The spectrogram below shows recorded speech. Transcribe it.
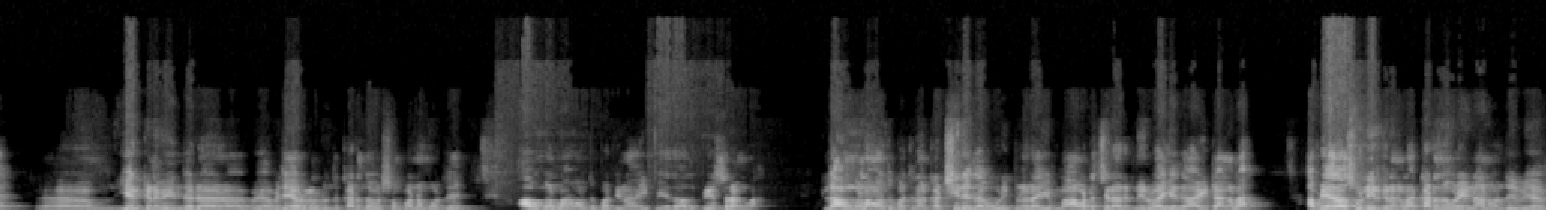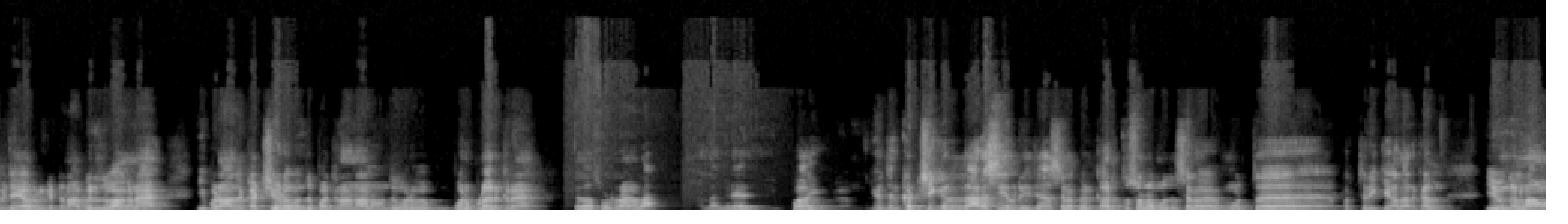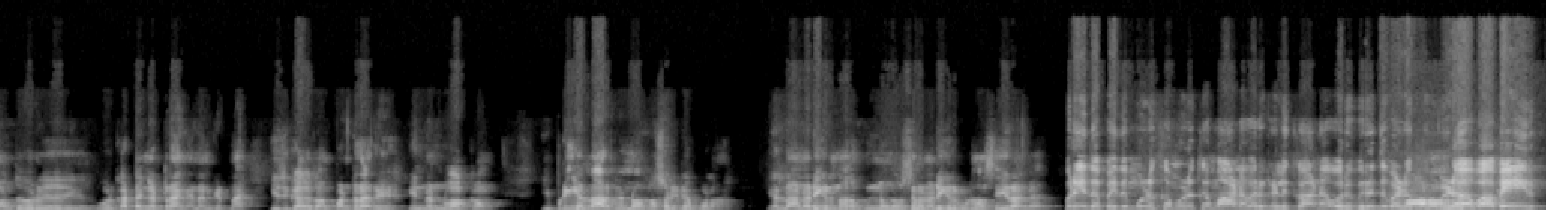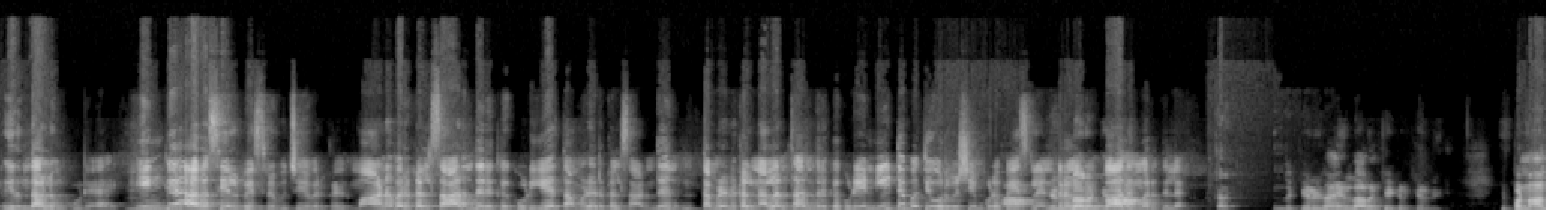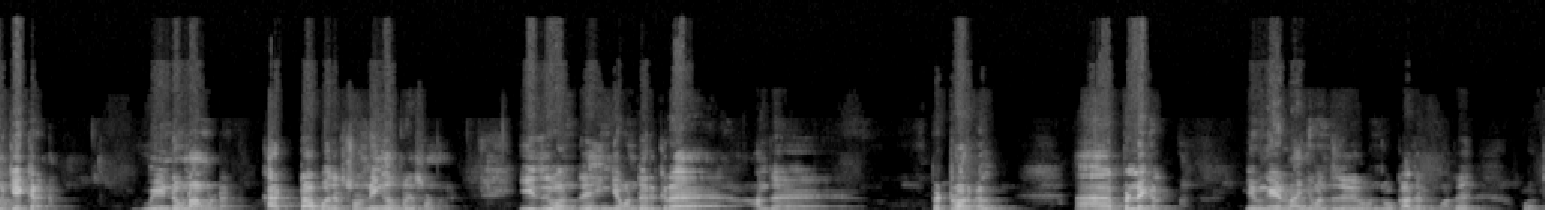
ஏற்கனவே இந்த விஜய் அவர்கள் வந்து கடந்த வருஷம் பண்ணும்போது அவங்கெல்லாம் வந்து பார்த்தீங்கன்னா இப்போ ஏதாவது பேசுகிறாங்களா இல்லை அவங்கெல்லாம் வந்து பார்த்தீங்கன்னா கட்சியில் ஏதாவது உறுப்பினராகி மாவட்ட செயலாளர் நிர்வாகி ஏதாவது ஆகிட்டாங்களா அப்படி ஏதாவது சொல்லியிருக்கிறாங்களா? கடந்த முறை நான் வந்து வி- விஜய் அவர்கிட்ட நான் விருது வாங்கினேன். இப்போ நான் அந்த கட்சியோட வந்து பார்த்தீங்கன்னா நான் வந்து ஒரு பொறுப்பில் இருக்கிறேன். ஏதாவது சொல்கிறாங்களா அதெல்லாம் கிடையாது. இப்போ எதிர்க்கட்சிகள் அரசியல் ரீதியாக சில பேர் கருத்து சொல்லும் போது சில மூத்த பத்திரிகையாளர்கள் இவங்கெல்லாம் வந்து ஒரு ஒரு கட்டம் கட்டுறாங்க. என்னன்னு கேட்டால் இதுக்காக தான் பண்ணுறாரு என்ன நோக்கம்? இப்படி எல்லாருக்கும் நோக்கம் சொல்லிட்டே போகலாம் எல்லா நடிகரும் தான் இன்னும் சில நடிகர் கூட தான் செய்கிறாங்க புரியுது. அப்ப இது முழுக்க முழுக்க மாணவர்களுக்கான ஒரு விருது வழங்கும் விழாவாவே இருந்தாலும் கூட எங்க அரசியல் பேசுற விஜய் அவர்கள்? மாணவர்கள் சார்ந்து இருக்கக்கூடிய தமிழர்கள் சார்ந்து தமிழர்கள் நலன் சார்ந்து இருக்கக்கூடிய நீட்டை பத்தி ஒரு விஷயம் கூட பேசலன்ற வாதம். வருதுல இந்த கேள்வி தான் எல்லாரும் கேட்குற கேள்வி. இப்போ நான் கேட்குறேன். மீண்டும் நான் உங்கள்கிட்ட கரெக்டாக பதில் சொல்லணும். நீங்கள் பதில் சொல்லுங்கள் இது வந்து இங்கே வந்து இருக்கிற அந்த பெற்றோர்கள் பிள்ளைகள் இவங்க எல்லாம் இங்கே வந்து வந்து உட்காந்துருக்கும் போது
